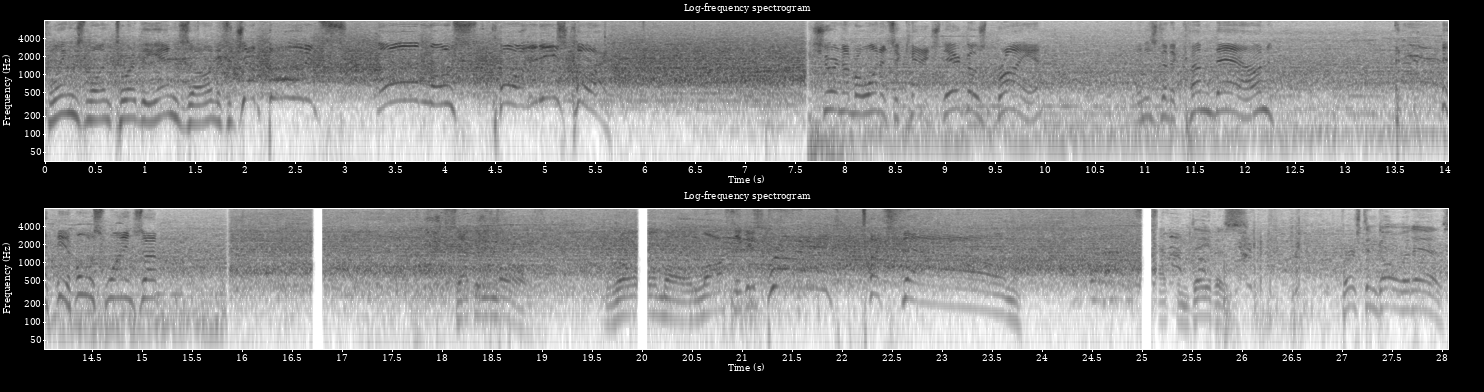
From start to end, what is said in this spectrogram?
Flings one toward the end zone. It's a jump ball and it's almost caught. It is caught. Sure, number one, it's a catch. There goes Bryant. And he's going to come down. he almost winds up. Second and goal. Romo Davis. First and goal it is.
